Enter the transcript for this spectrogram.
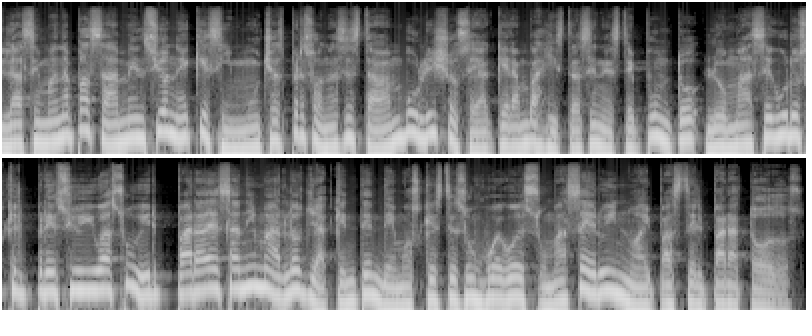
La semana pasada mencioné que si muchas personas estaban bullish, o sea que eran bajistas en este punto, lo más seguro es que el precio iba a subir para desanimarlos ya que entendemos que este es un juego de suma cero y no hay pastel para todos.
